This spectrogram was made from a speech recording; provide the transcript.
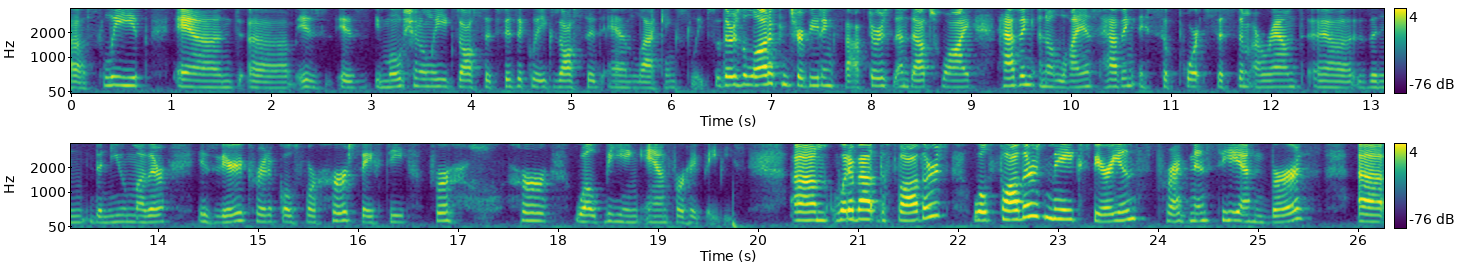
uh, sleep and uh, is is emotionally exhausted, physically exhausted, and lacking sleep. So there's a lot of contributing factors, and that's why having an alliance, having a support system around uh, the the new mother is very critical for her safety, for her well-being, and for her babies. Um, what about the fathers? Well, fathers may experience pregnancy and birth uh,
